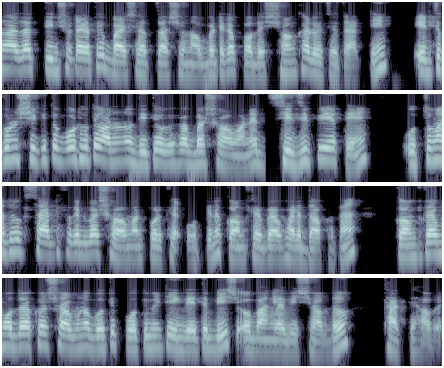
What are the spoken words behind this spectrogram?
নয় হাজার তিনশো টাকা থেকে বাইশ হাজার চারশো নব্বই টাকা। পদের সংখ্যা রয়েছে চারটি। এটিতে কোনো শিক্ষিত বোর্ড হতে অন্যান্য দ্বিতীয় বিভাগ বা সমমানের সিজিপিএ তে উচ্চ মাধ্যমিক সার্টিফিকেট বা সমমান পরীক্ষায় উত্তীর্ণ। কম্পিউটার ব্যবহারের দক্ষতা, কম্পিউটার মুদ্রাক্ষর সর্বর্ণ গতি প্রতি মিনিটে ইংরেজিতে বিশ ও বাংলায় বিশ শব্দ থাকতে হবে।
